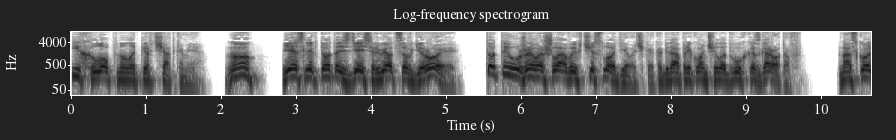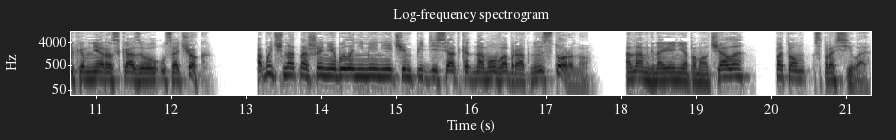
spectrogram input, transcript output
и хлопнула перчатками. «Ну, если кто-то здесь рвется в герои, то ты уже вошла в их число, девочка, когда прикончила двух казгоротов. Насколько мне рассказывал Усачок, обычно отношение было не менее чем пятьдесят к одному в обратную сторону». Она мгновение помолчала, потом спросила.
